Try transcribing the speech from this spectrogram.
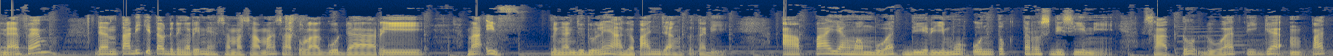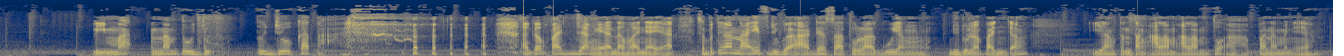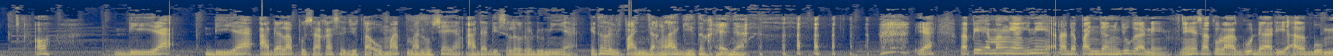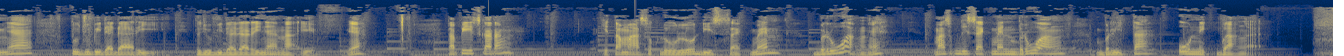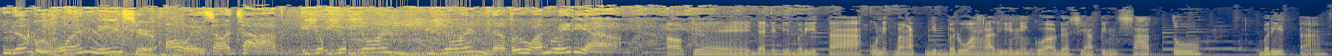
Pin FM dan tadi kita udah dengerin ya sama-sama satu lagu dari Naif dengan judulnya yang agak panjang tuh tadi. Apa yang membuat dirimu untuk terus di sini? Satu, dua, tiga, empat, lima, enam, tujuh, tujuh kata. agak panjang ya namanya ya. Sebetulnya Naif juga ada satu lagu yang judulnya panjang yang tentang alam-alam tuh apa namanya ya? Oh, dia dia adalah pusaka sejuta umat manusia yang ada di seluruh dunia. Itu lebih panjang lagi tuh kayaknya. ya, tapi emang yang ini rada panjang juga nih. Ini satu lagu dari albumnya Tujuh Bidadari. Tujuh Bidadarinya Naif, ya. Tapi sekarang kita masuk dulu di segmen beruang ya. Masuk di segmen beruang, berita unik banget. Number one means you're always on top. Your, your, your, number one radio. Oke, jadi di berita unik banget di beruang kali ini gua udah siapin satu berita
